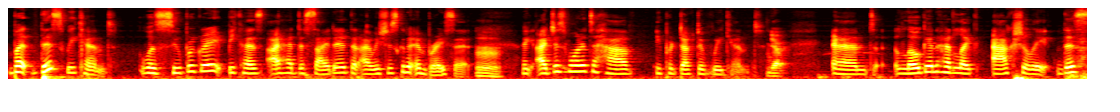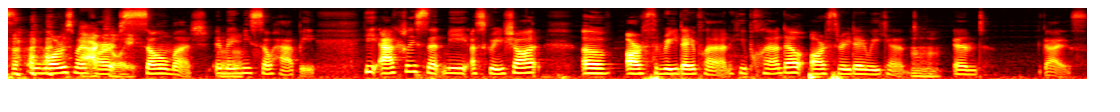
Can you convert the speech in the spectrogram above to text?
but this weekend was super great because I had decided that I was just gonna embrace it. Mm. Like I just wanted to have a productive weekend. Yep. and Logan had like actually this warms my heart so much. It made Uh-huh. me so happy. He actually sent me a screenshot of our 3-day plan. He planned out our 3-day weekend. Mm-hmm. And guys,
